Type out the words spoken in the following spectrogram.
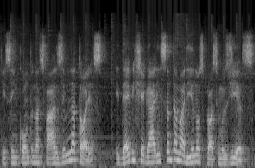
que se encontram nas fases eliminatórias e devem chegar em Santa Maria nos próximos dias.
